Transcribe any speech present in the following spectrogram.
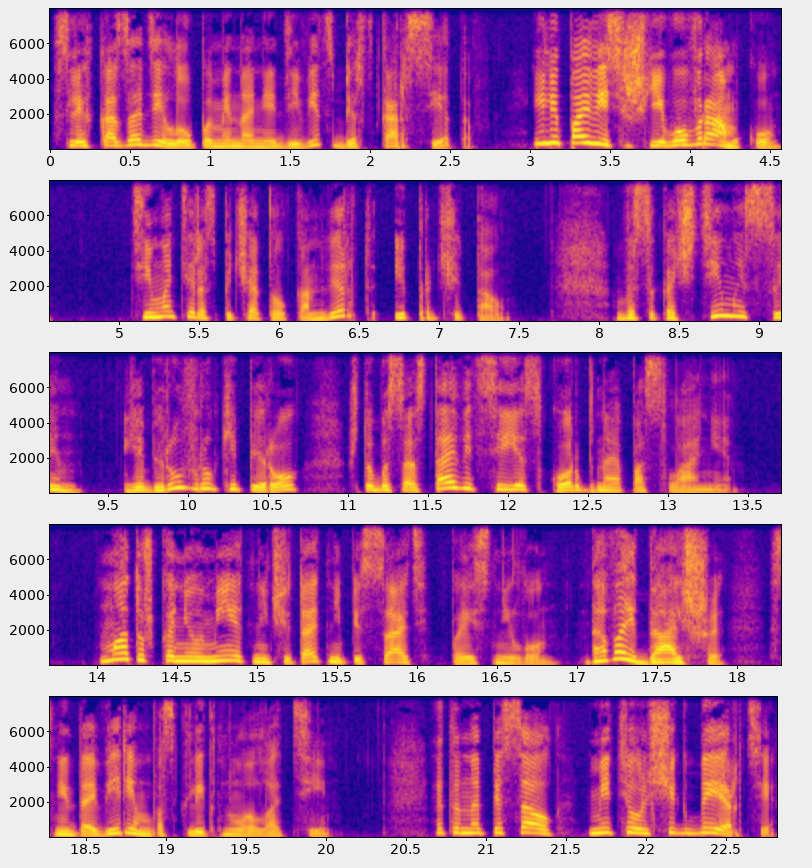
слегка задело упоминание девиц без корсетов. Или повесишь его в рамку?» Тимати распечатал конверт и прочитал. «Высокочтимый сын, я беру в руки перо, чтобы составить сие скорбное послание». «Матушка не умеет ни читать, ни писать», — пояснил он. «Давай дальше», — с недоверием воскликнула Лати. Это написал метельщик Берти.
